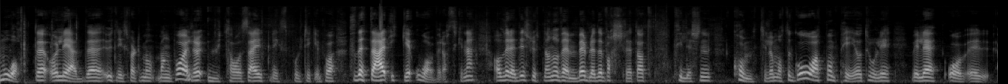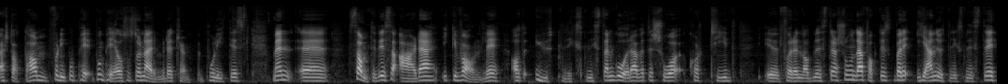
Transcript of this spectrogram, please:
måte å lede Utenriksdepartementet på, eller å uttale seg i utenrikspolitikken på. Så dette er ikke overraskende. Allerede i slutten av november ble det varslet at Tillersen kom til å måtte gå, og at Pompeo trolig ville eh, erstatte ham, fordi Pompeo også står nærmere Trump politisk. Men eh, samtidig så er det ikke vanlig at utenriksministeren går av etter så kort tid for en administrasjon. Det er faktisk bare én utenriksminister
